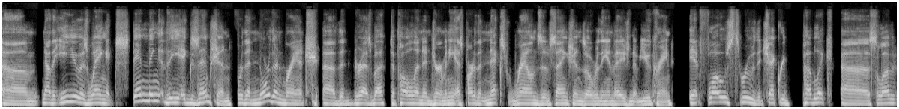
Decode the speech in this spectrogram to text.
Um, now, the EU is weighing extending the exemption for the northern branch of the Druzhba to Poland and Germany as part of the next rounds of sanctions over the invasion of Ukraine. It flows through the Czech Republic, uh, Slav-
